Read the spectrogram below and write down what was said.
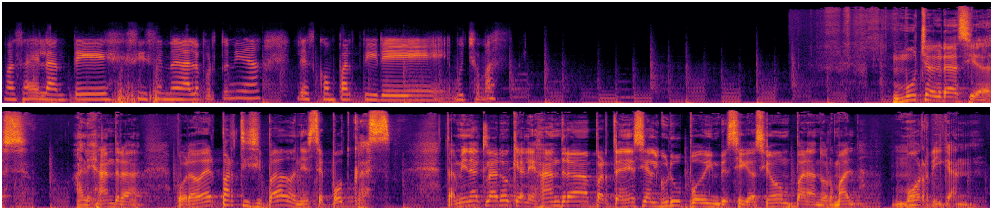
más adelante, si se me da la oportunidad, les compartiré mucho más. Muchas gracias, Alejandra, por haber participado en este podcast. También aclaro que Alejandra pertenece al grupo de investigación paranormal Morrigan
